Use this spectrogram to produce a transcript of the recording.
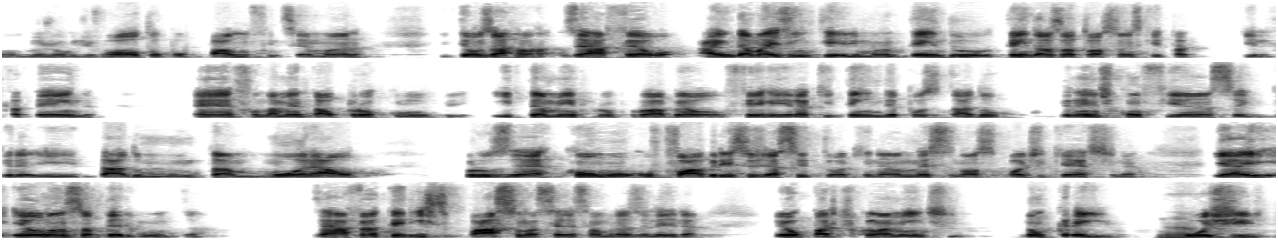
no, no, jogo de volta, ou poupá-lo no fim de semana. E tem o Zé Rafael ainda mais inteiro e mantendo, tendo as atuações que, tá, que ele está tendo, é fundamental para o clube e também para o Abel Ferreira, que tem depositado grande confiança e, e dado muita moral para o Zé, como o Fabrício já citou aqui nesse nosso podcast. Né? E aí eu lanço a pergunta: Zé Rafael teria espaço na seleção brasileira? Eu, particularmente, não creio. Não. Hoje,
